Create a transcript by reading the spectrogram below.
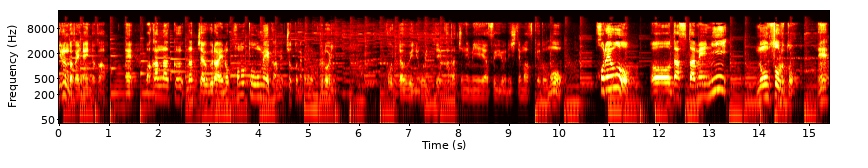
いるんだかいないんだかね分かんなくなっちゃうぐらいのこの透明感ねちょっとねこの黒いこういった上に置いて形に見えやすいようにしてますけどもこれを出すためにノンソルトね。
